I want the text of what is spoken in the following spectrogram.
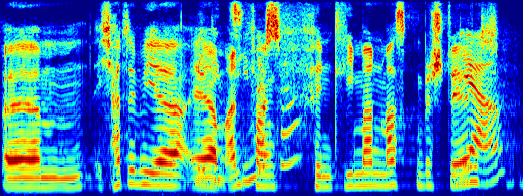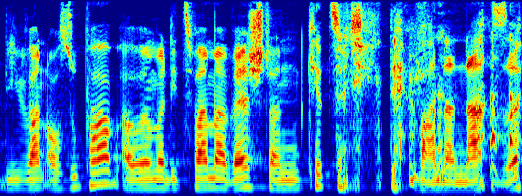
Ähm, ich hatte mir äh, am Anfang? Finn Kliman Masken bestellt. Ja. Die waren auch super, aber wenn man die zweimal wäscht, dann kitzeln die der war an der Nase.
